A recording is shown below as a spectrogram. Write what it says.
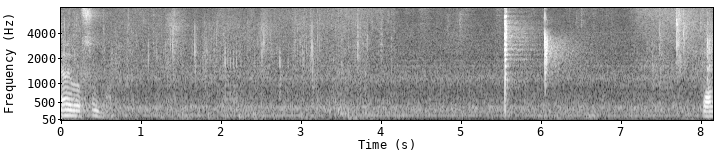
Gary Wilson. One.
